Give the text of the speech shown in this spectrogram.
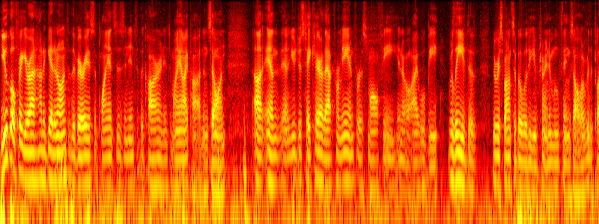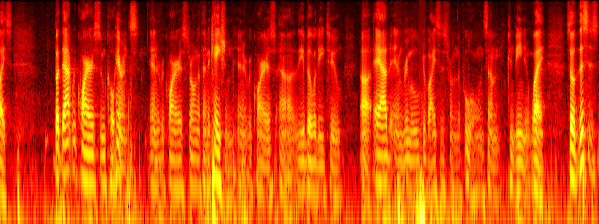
You go figure out how to get it onto the various appliances and into the car and into my iPod and so on. Uh, and, and you just take care of that for me and for a small fee, you know, I will be relieved of the responsibility of trying to move things all over the place. But that requires some coherence and it requires strong authentication, and it requires uh, the ability to uh, add and remove devices from the pool in some convenient way. So this is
